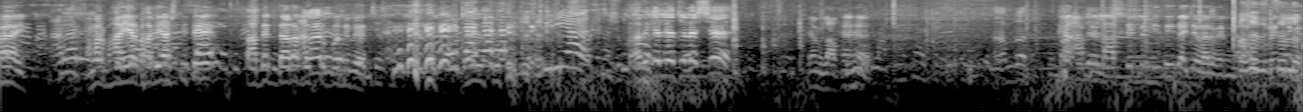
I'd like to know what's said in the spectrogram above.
ভাই আমার ভাই আর ভাবি আসতেছে তাদের দ্বারা বক্তব্য নেবেন আমি লাভ দিই। আপনি লাভ দিলে নিতেই যাইতে পারবেন না আচ্ছা, চলো।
